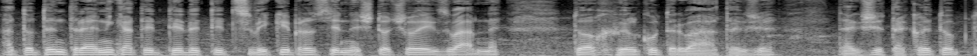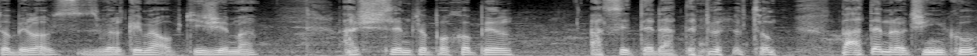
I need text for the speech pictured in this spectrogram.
A to ten trénink a ty, ty, ty cviky prostě, než to člověk zvládne, to chvilku trvá, takže, takže takhle to, to bylo s velkýma obtížema, až jsem to pochopil, asi teda v tom pátém ročníku,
